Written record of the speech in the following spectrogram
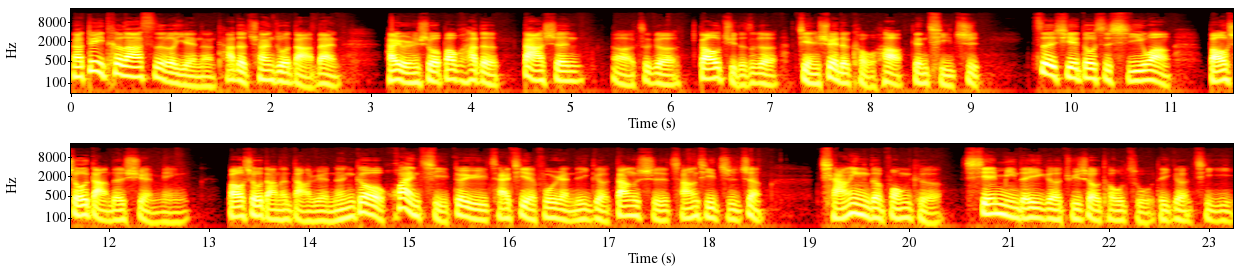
那对特拉斯而言呢，他的穿着打扮，还有人说，包括他的大声呃这个高举的这个减税的口号跟旗帜，这些都是希望保守党的选民、保守党的党员能够唤起对于柴契尔夫人的一个当时长期执政强硬的风格、鲜明的一个举手投足的一个记忆。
